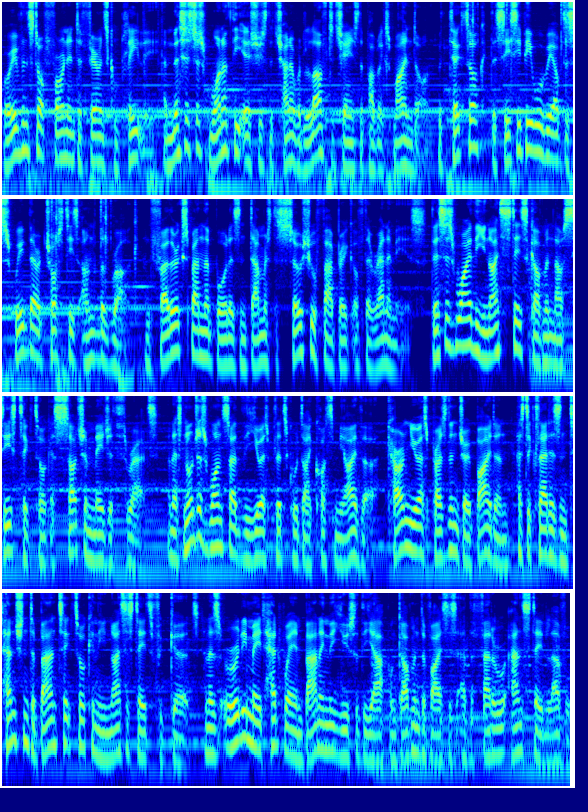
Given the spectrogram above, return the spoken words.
or even stop foreign interference completely, and this is just one of the issues that China would love to change the public's mind on. With TikTok, the CCP will be able to sweep their atrocities under the rug and further expand their borders and damage the social fabric of their enemies. This is why the United States government now sees TikTok as such a major threat, and it's not just one side of the US political political dichotomy either. Current US President Joe Biden has declared his intention to ban TikTok in the United States for good, and has already made headway in banning the use of the app on government devices at the federal and state level.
